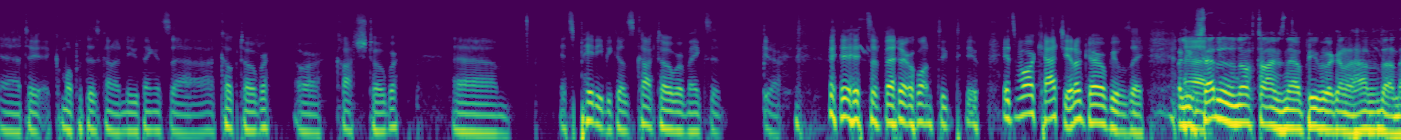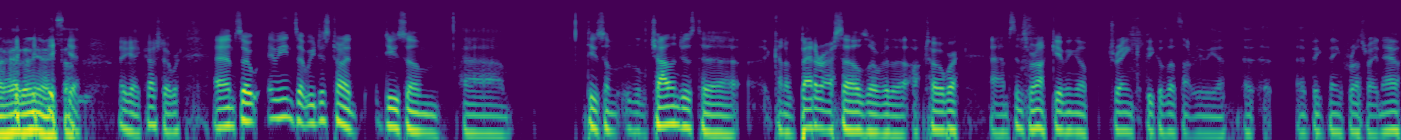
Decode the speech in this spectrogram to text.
uh, to come up with this kind of new thing. It's uh, Cocktober or Kochtober. Um, it's pity because Cocktober makes it, you know, it's a better one to do. It's more catchy. I don't care what people say. well, you've Uh, said it enough times now. People are going to have that in their head anyway. So yeah. Okay, Kochtober. Um, so it means that we're just trying to do some um, do some little challenges to uh, kind of better ourselves over the October. Um, since we're not giving up drink because that's not really a, a, a big thing for us right now.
